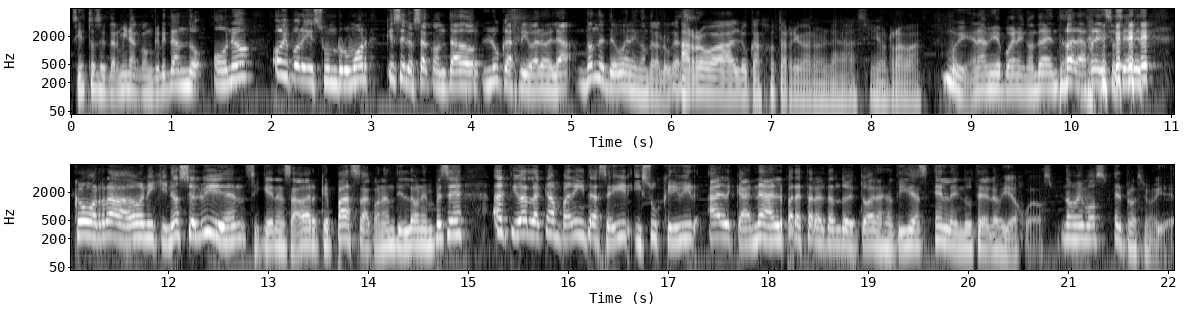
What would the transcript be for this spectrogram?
si esto se termina concretando o no. Hoy por hoy es un rumor que se los ha contado Lucas Rivarola. ¿Dónde te pueden encontrar, Lucas? Arroba Lucas J. Rivarola, señor Raba. Muy bien, a mí me pueden encontrar en todas las redes sociales como Rabadonic. Y no se olviden, si quieren saber qué pasa con Until Dawn en PC, activar la campanita, seguir y suscribir al canal para estar al tanto de todas las noticias en la industria de los videojuegos. Nos vemos el próximo próximo video.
